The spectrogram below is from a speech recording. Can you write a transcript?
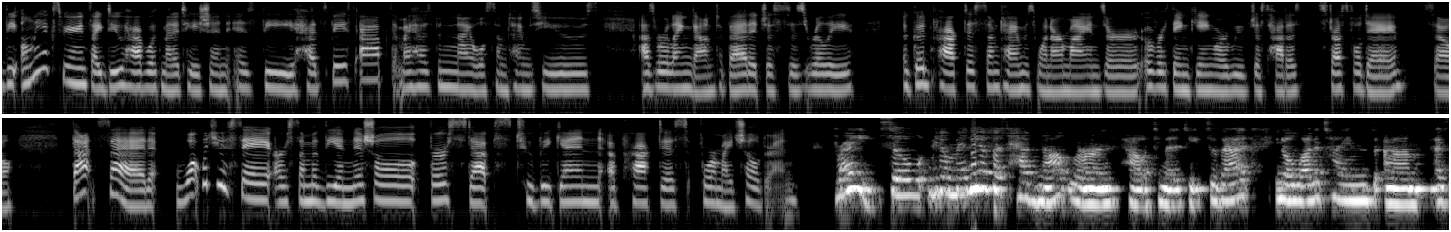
the only experience I do have with meditation is the Headspace app that my husband and I will sometimes use as we're laying down to bed. It just is really a good practice sometimes when our minds are overthinking or we've just had a stressful day. So, that said, what would you say are some of the initial first steps to begin a practice for my children? Right. So, you know, many of us have not learned how to meditate. So, that, you know, a lot of times um, as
